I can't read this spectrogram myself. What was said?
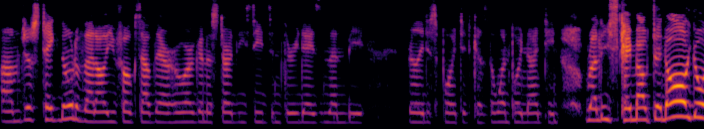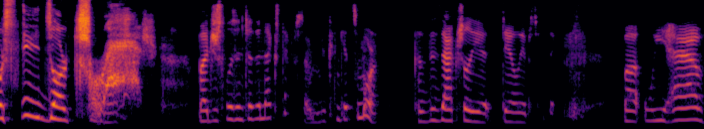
um, just take note of that, all you folks out there who are to start these seeds in three days and then be really disappointed because the 1.19 release came out and all your seeds are trash. But just listen to the next episode and you can get some more because this is actually a daily episode thing. But we have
